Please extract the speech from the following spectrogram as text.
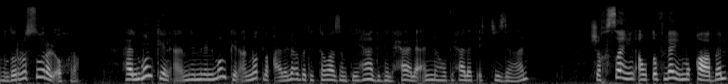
انظر للصورة الأخرى هل ممكن من الممكن أن نطلق على لعبة التوازن في هذه الحالة أنه في حالة اتزان؟ شخصين أو طفلين مقابل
